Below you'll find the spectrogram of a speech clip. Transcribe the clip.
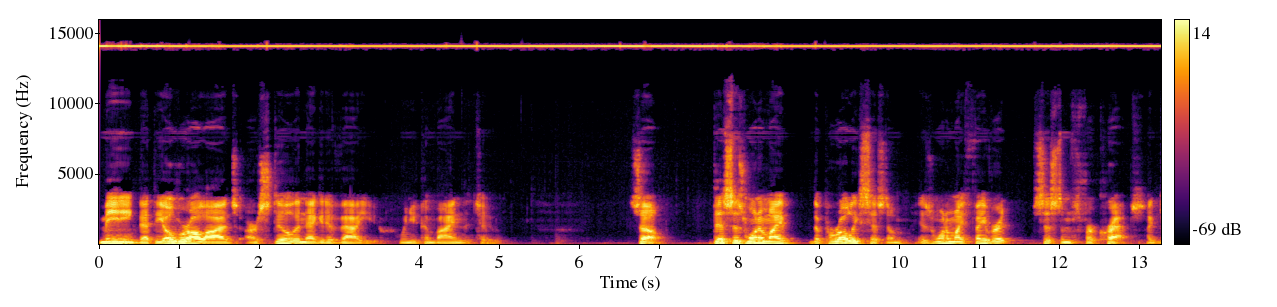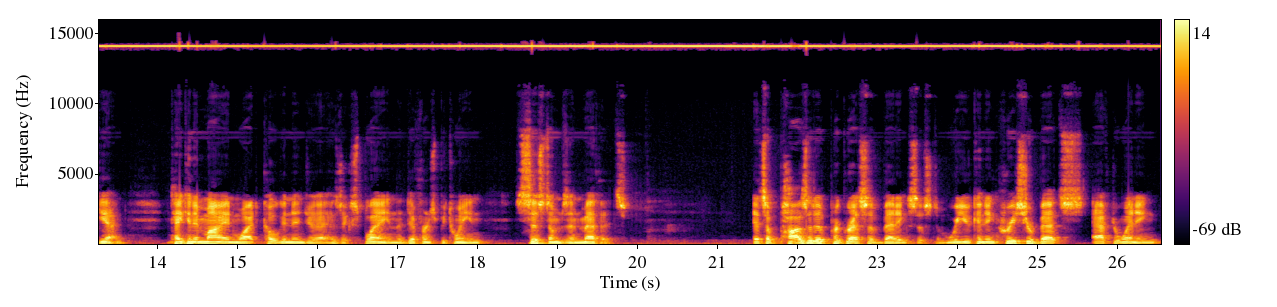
meaning that the overall odds are still a negative value when you combine the two. So, this is one of my, the Paroli system is one of my favorite systems for craps. Again, taking in mind what Koga Ninja has explained, the difference between systems and methods. It's a positive progressive betting system where you can increase your bets after winning,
